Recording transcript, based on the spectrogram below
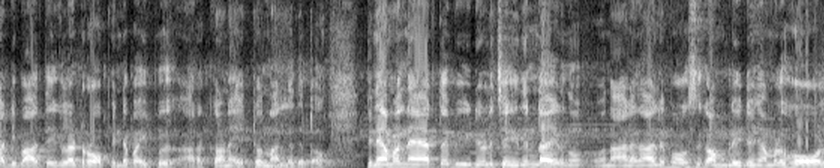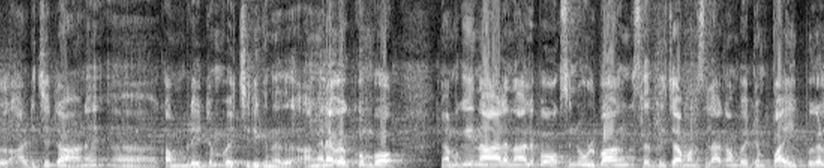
അടിഭാഗത്തേക്കുള്ള ഡ്രോപ്പിന്റെ പൈപ്പ് ഇറക്കാണ് ഏറ്റവും നല്ലത് കേട്ടോ പിന്നെ നമ്മൾ നേരത്തെ വീഡിയോയിൽ ചെയ്തിട്ടുണ്ടായിരുന്നു. നാല് നാല് ബോക്സ് കംപ്ലീറ്റും നമ്മൾ ഹോൾ അടിച്ചിട്ടാണ് കംപ്ലീറ്റും വെച്ചിരിക്കുന്നത്. അങ്ങനെ വെക്കുമ്പോൾ നമുക്ക് ഈ നാല് നാല് ബോക്സിന്റെ ഉൾഭാഗം ശ്രദ്ധിച്ചാൽ മനസ്സിലാക്കാൻ പറ്റും. പൈപ്പുകൾ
